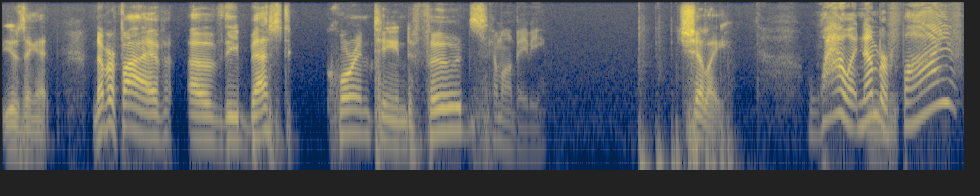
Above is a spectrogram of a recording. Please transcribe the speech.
using it. Number five of the best quarantined foods: Come on, baby. Chili. Wow, at number five?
